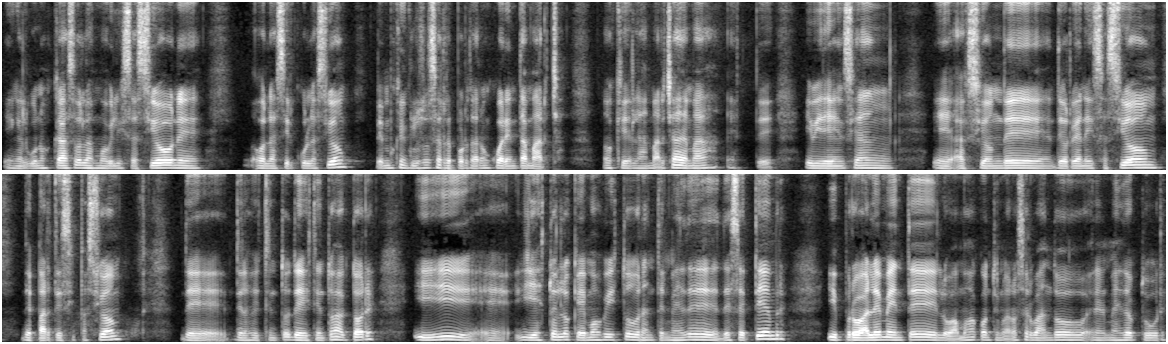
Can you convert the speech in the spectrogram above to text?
en algunos casos las movilizaciones o la circulación, vemos que incluso se reportaron 40 marchas, que las marchas además este, evidencian eh, acción de, organización, de participación de, los distintos, de distintos actores eh, y, esto es lo que hemos visto durante el mes de, de septiembre y probablemente lo vamos a continuar observando en el mes de octubre.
